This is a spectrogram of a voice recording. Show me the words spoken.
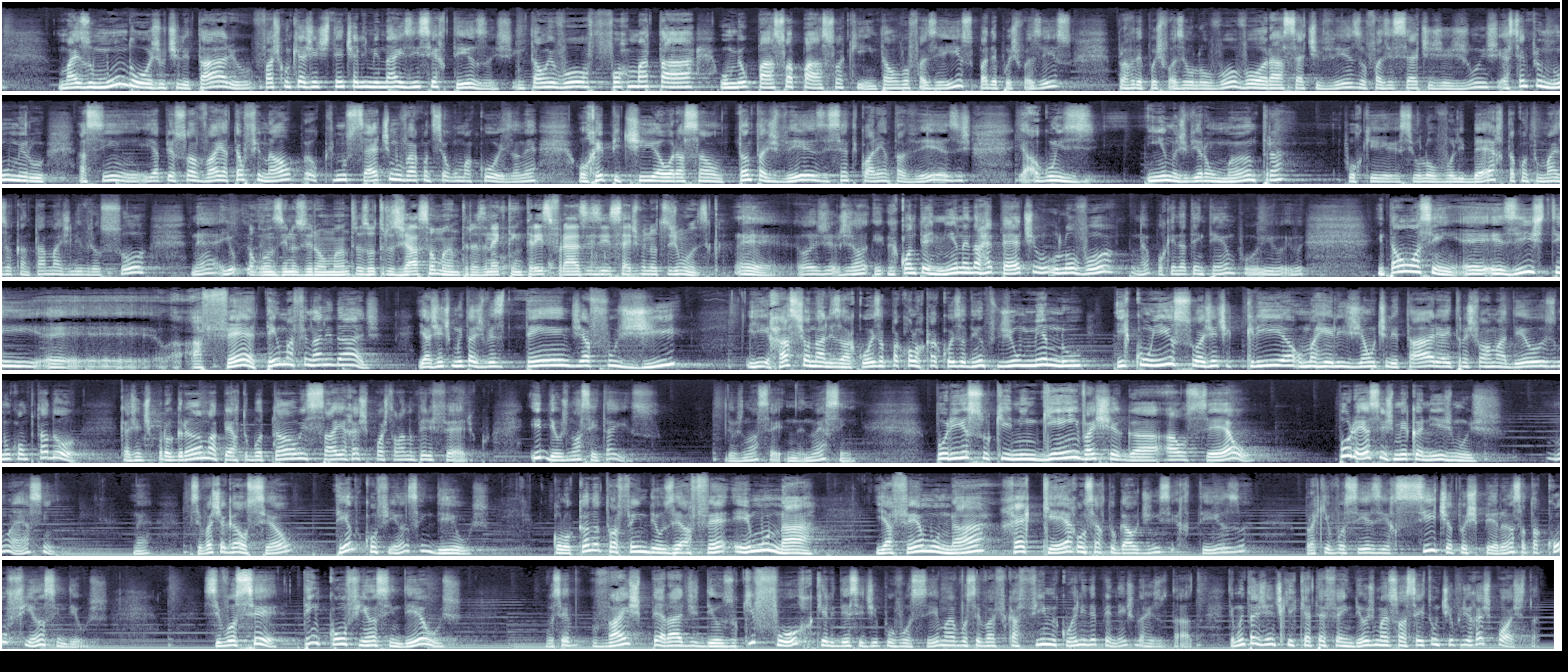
Mas o mundo hoje utilitário faz com que a gente tente eliminar as incertezas. Então eu vou formatar o meu passo a passo aqui. Então eu vou fazer isso para depois fazer isso, para depois fazer o louvor, vou orar sete vezes, vou fazer sete jejuns. É sempre um número assim, e a pessoa vai até o final, no sétimo vai acontecer alguma coisa, né? Ou repetir a oração tantas vezes, 140 vezes, alguns hinos viram mantra, porque se o louvor liberta, quanto mais eu cantar, mais livre eu sou, né? Eu, Alguns hinos viram mantras, outros já são mantras, né? Que tem três frases e sete minutos de música. É, hoje já, quando termina ainda repete o, o, louvor, né? Porque ainda tem tempo. E, e, então, assim, é, existe é, a fé tem uma finalidade e a gente muitas vezes tende a fugir e racionalizar a coisa para colocar a coisa dentro de um menu e com isso a gente cria uma religião utilitária e transforma Deus num computador, que a gente programa, aperta o botão e sai a resposta lá no periférico. E Deus não aceita isso. Deus não aceita, não é assim. Por isso que ninguém vai chegar ao céu por esses mecanismos. Não é assim, né? Você vai chegar ao céu tendo confiança em Deus, colocando a tua fé em Deus, é a fé emunar e a fé emunar requer um certo grau de incerteza para que você exercite a tua esperança, a tua confiança em Deus. Se você tem confiança em Deus, você vai esperar de Deus o que for que ele decidir por você, mas você vai ficar firme com ele independente do resultado. Tem muita gente que quer ter fé em Deus, mas só aceita um tipo de resposta.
